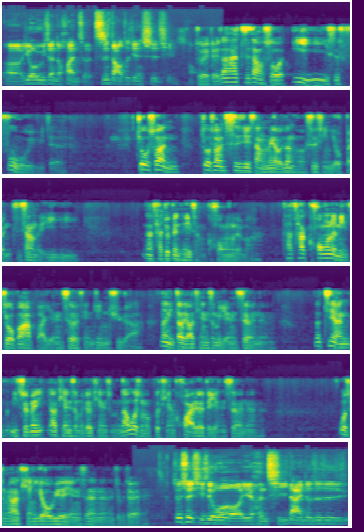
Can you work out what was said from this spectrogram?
呃忧郁症的患者知道这件事情？对对，让他知道说意义是赋予的，就算就算世界上没有任何事情有本质上的意义，那它就变成一场空了嘛。它它空了，你就有办法把颜色填进去啊。那你到底要填什么颜色呢？那既然你随便要填什么就填什么，那为什么不填快乐的颜色呢？为什么要填忧郁的颜色呢？对不对？所以，所以其实我也很期待，就是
